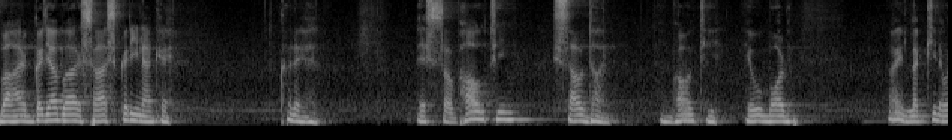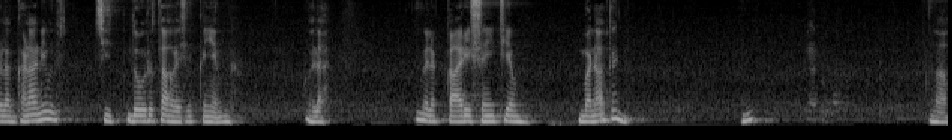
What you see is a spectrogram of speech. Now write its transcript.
બહાર ગજા બહાર સાસ કરી નાખે. ખરે એ સ્વભાવથી સાવધાન. સ્વભાવથી એવું બોર્ડ લખી દે ઓલા ઘણા નહીં ચીત દોરતા હોય છે કંઈ એમ. ઓલા ઓલા કારી સહીથી એમ બનાવતા ને. હા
